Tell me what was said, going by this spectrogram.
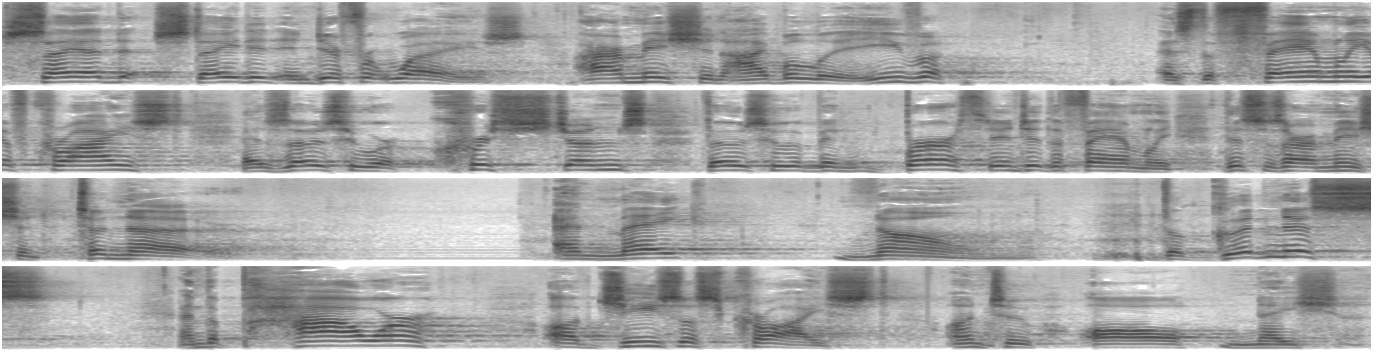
said, stated in different ways. Our mission, I believe, as the family of Christ, as those who are Christians, those who have been birthed into the family, this is our mission to know and make known the goodness and the power of Jesus Christ unto all nations.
